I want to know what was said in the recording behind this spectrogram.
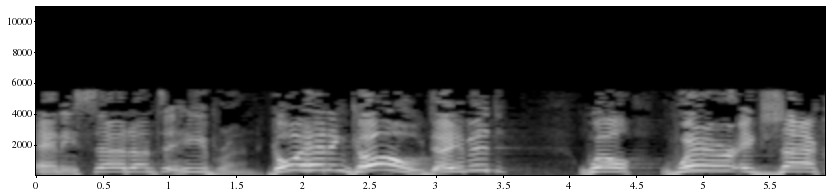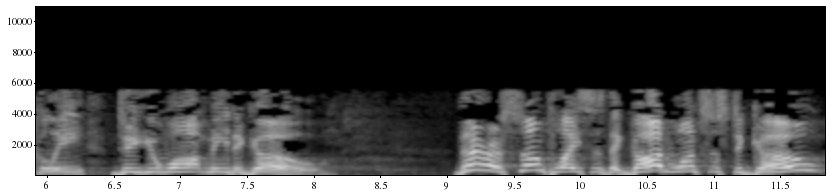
And he said unto Hebron, Go ahead and go, David. Well, where exactly do you want me to go? There are some places that God wants us to go,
